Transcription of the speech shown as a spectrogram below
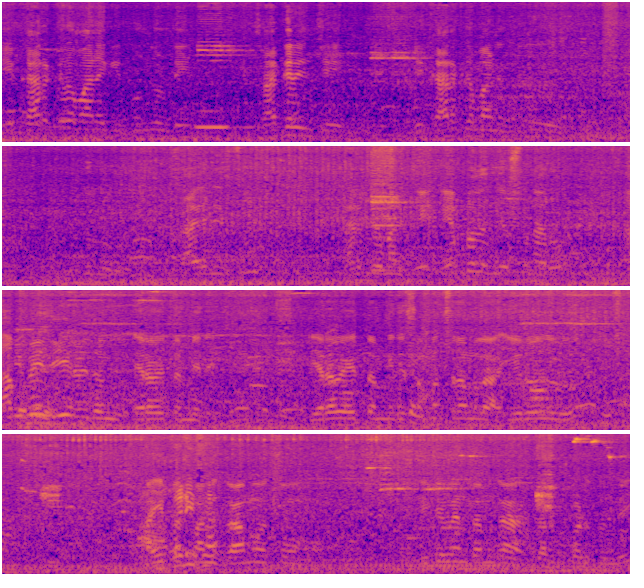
ఈ కార్యక్రమానికి ముందుండి సహకరించి ఈ కార్యక్రమాన్ని ముందు ముందుకు సాగరిస్తూ కార్యక్రమాన్ని జయప్రదం చేస్తున్నారు. ఇరవై తొమ్మిది ఇరవై తొమ్మిది సంవత్సరముల ఈరోజు రోజు స్వామి గ్రామోత్సవం విజయవంతంగా జరుపుబడుతుంది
